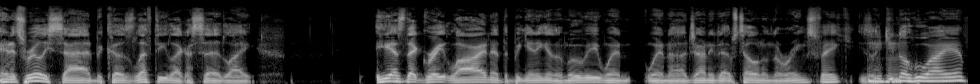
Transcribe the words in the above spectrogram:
and it's really sad because Lefty, like I said, like he has that great line at the beginning of the movie when when uh, Johnny Depp's telling him the ring's fake. He's like, "You Mhm. know who I am?"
